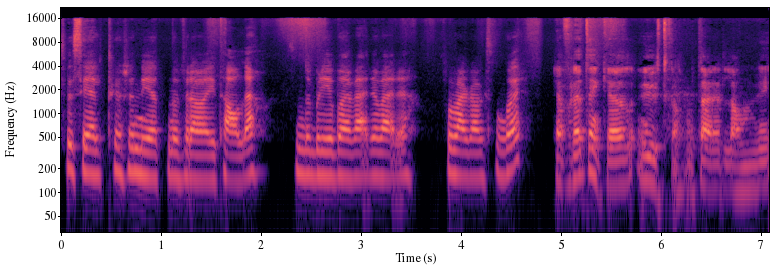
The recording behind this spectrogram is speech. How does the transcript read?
Spesielt kanskje nyhetene fra Italia, som det blir jo bare verre og verre for hver dag som går. Ja, for det tenker jeg i utgangspunktet er et land vi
